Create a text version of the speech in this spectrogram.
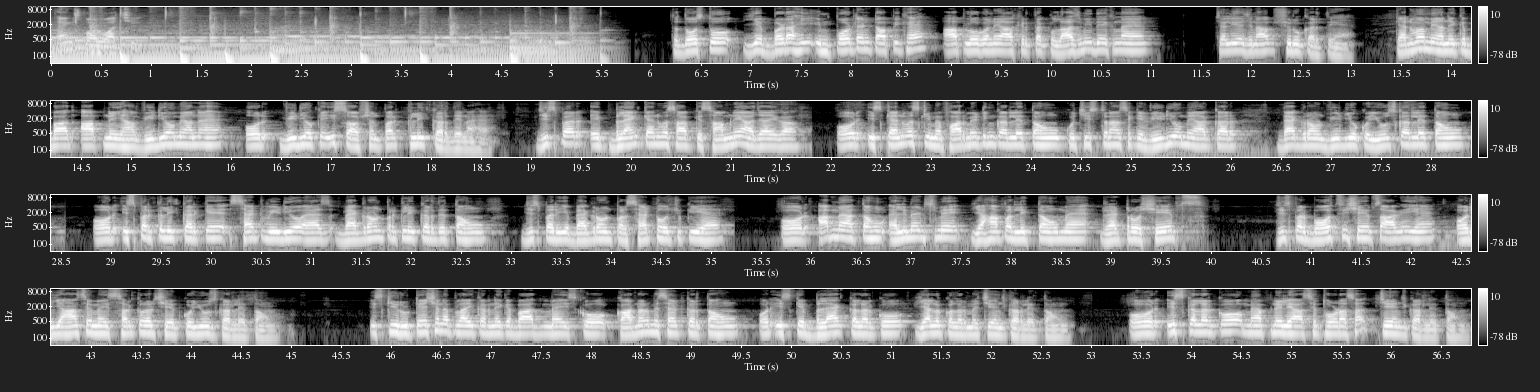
Thanks for watching. तो दोस्तों ये बड़ा ही important topic है आप लोगों ने आखिर तक लाजमी देखना है चलिए जनाब शुरू करते हैं कैनवा में आने के बाद आपने यहाँ वीडियो में आना है और वीडियो के इस ऑप्शन पर क्लिक कर देना है, जिस पर एक ब्लैंक कैनवस आपके सामने आ जाएगा। और इस कैनवस की मैं फार्मेटिंग कर लेता हूँ, कुछ इस तरह से कि वीडियो में आकर बैकग्राउंड वीडियो को यूज़ कर लेता हूँ। और इस पर क्लिक करके सेट वीडियो एज बैकग्राउंड पर क्लिक कर देता हूँ, जिस पर यह बैकग्राउंड पर सेट हो चुकी है। और अब मैं आता हूँ एलिमेंट्स में, यहाँ पर लिखता हूँ मैं रेट्रो शेप्स जिस पर बहुत सी शेप्स आ गई हैं और यहाँ से मैं इस सर्कुलर शेप को यूज़ कर लेता हूँ। इसकी रोटेशन अप्लाई करने के बाद मैं इसको कॉर्नर में सेट करता हूँ और इसके ब्लैक कलर को येलो कलर में चेंज कर लेता हूँ। और इस कलर को मैं अपने लिहाज से थोड़ा सा चेंज कर लेता हूँ।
